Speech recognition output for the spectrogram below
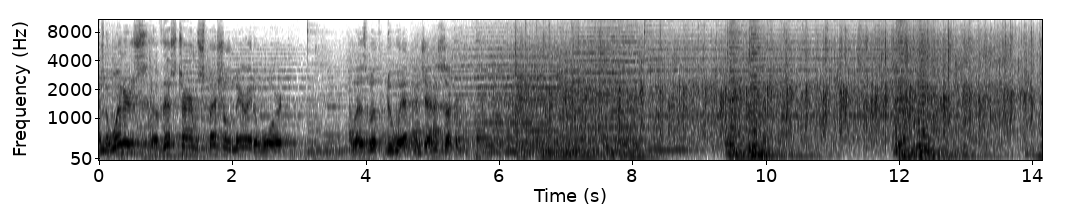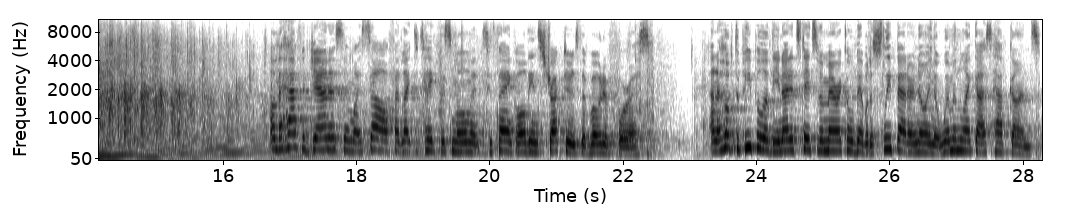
And the winners of this term's Special Merit Award, Elizabeth DeWitt and Janice Zuckerman. On behalf of Janice and myself, I'd like to take this moment to thank all the instructors that voted for us. And I hope the people of the United States of America will be able to sleep better knowing that women like us have guns.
